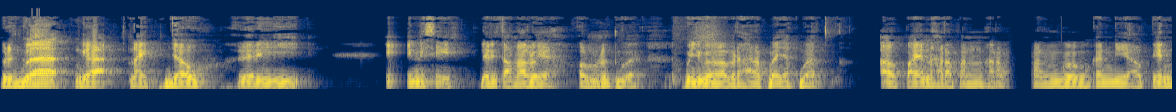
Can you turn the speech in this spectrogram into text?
menurut gue nggak naik jauh dari ini sih dari tahun lalu ya kalau menurut gue gue juga nggak berharap banyak buat Alpine harapan harapan gue bukan di Alpine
